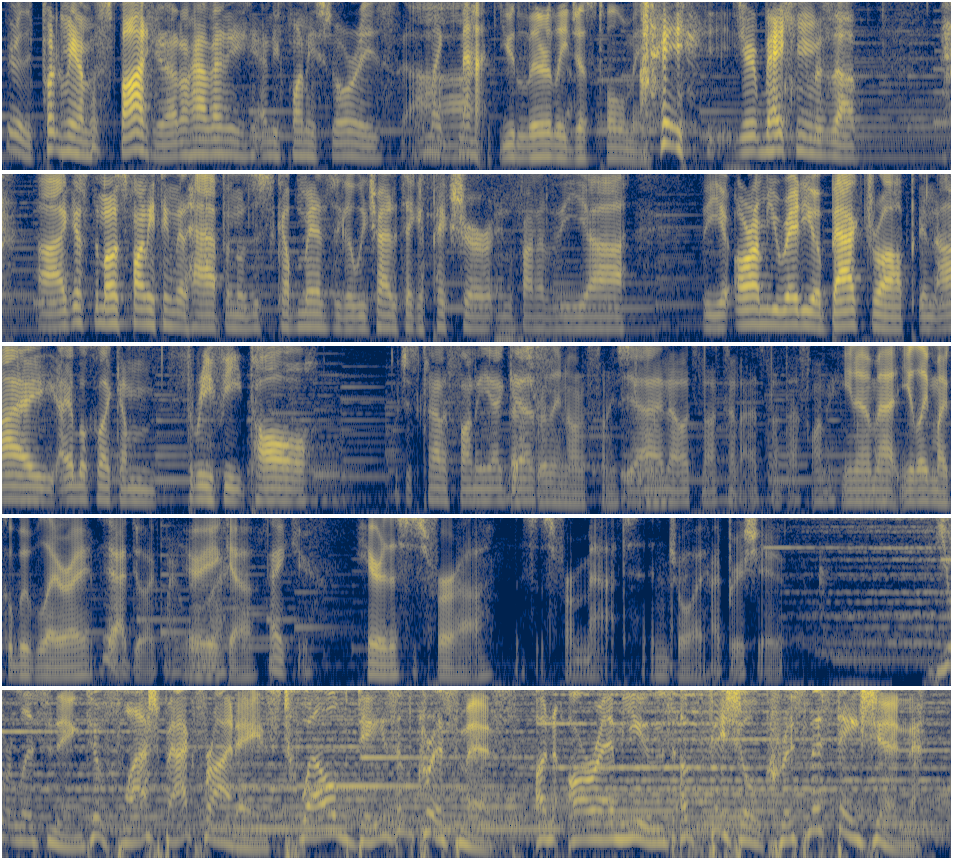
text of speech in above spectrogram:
You're really putting me on the spot here. I don't have any any funny stories. I'm like uh, Matt. You literally just told me. you're making this up. Uh, I guess the most funny thing that happened was just a couple minutes ago. We tried to take a picture in front of the uh, the RMU radio backdrop, and I I look like I'm three feet tall, which is kind of funny. I guess. That's really not a funny story. Yeah, I know it's not kind of it's not that funny. You know, Matt, you like Michael Bublé, right? Yeah, I do like Michael. There Bublé. you go. Thank you. Here, this is for uh, this is for Matt. Enjoy. I appreciate it. You're listening to Flashback Fridays 12 Days of Christmas on RMU's official Christmas station.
